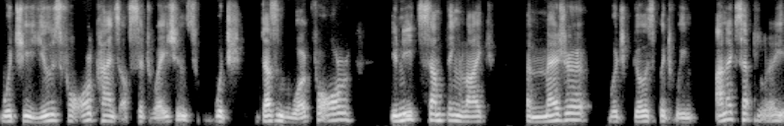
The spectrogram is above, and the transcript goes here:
which you use for all kinds of situations, which doesn't work for all, you need something like a measure which goes between unacceptably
